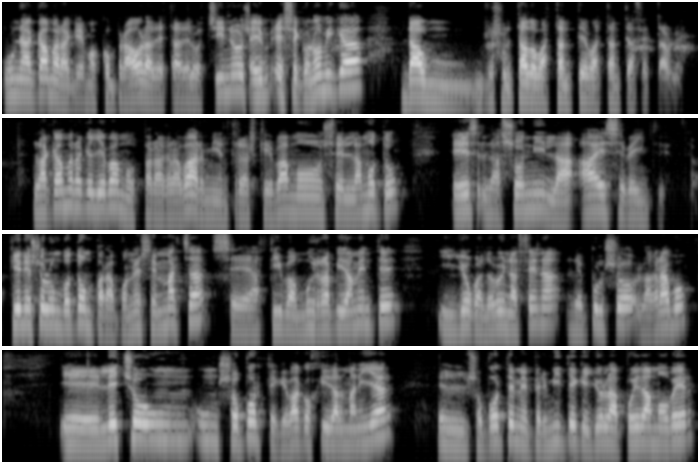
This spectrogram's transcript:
una cámara que hemos comprado ahora de esta de los chinos, es, económica, da un resultado bastante, bastante aceptable. La cámara que llevamos para grabar mientras que vamos en la moto es la Sony, la AS20. Tiene solo un botón para ponerse en marcha, se activa muy rápidamente y yo cuando veo una cena le pulso, la grabo, eh, le echo un, soporte que va cogida al manillar, el soporte me permite que yo la pueda mover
